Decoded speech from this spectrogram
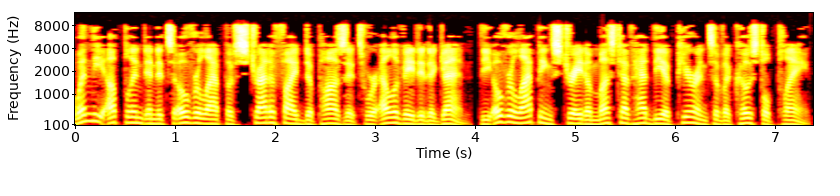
When the upland and its overlap of stratified deposits were elevated again, the overlapping strata must have had the appearance of a coastal plain.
